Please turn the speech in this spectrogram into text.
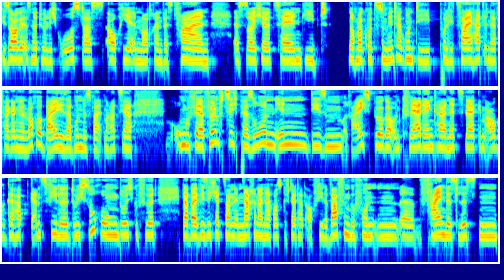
die Sorge ist natürlich groß, dass auch hier in Nordrhein-Westfalen es solche Zellen gibt. Nochmal kurz zum Hintergrund. Die Polizei hat in der vergangenen Woche bei dieser bundesweiten Razzia ungefähr 50 Personen in diesem Reichsbürger- und Querdenker-Netzwerk im Auge gehabt, ganz viele Durchsuchungen durchgeführt. Dabei, wie sich jetzt dann im Nachhinein herausgestellt hat, auch viele Waffen gefunden, äh, Feindeslisten.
